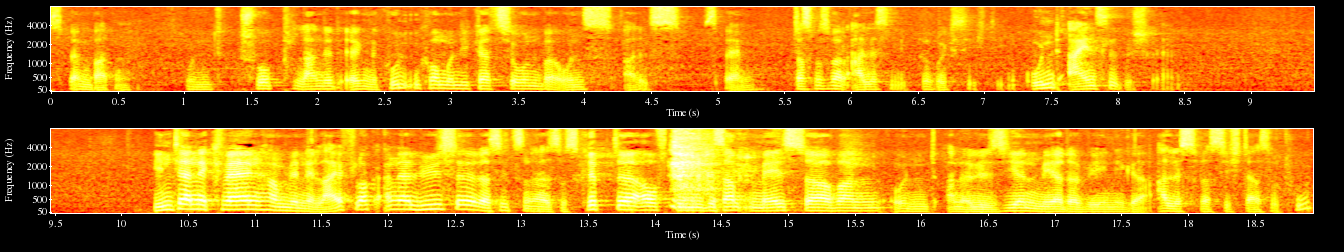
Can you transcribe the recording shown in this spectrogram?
Spam-Button. Und schwupp landet irgendeine Kundenkommunikation bei uns als Spam. Das muss man alles mit berücksichtigen. Und Einzelbeschwerden. Interne Quellen haben wir eine Live-Log-Analyse. Da sitzen also Skripte auf den gesamten Mail-Servern und analysieren mehr oder weniger alles, was sich da so tut.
